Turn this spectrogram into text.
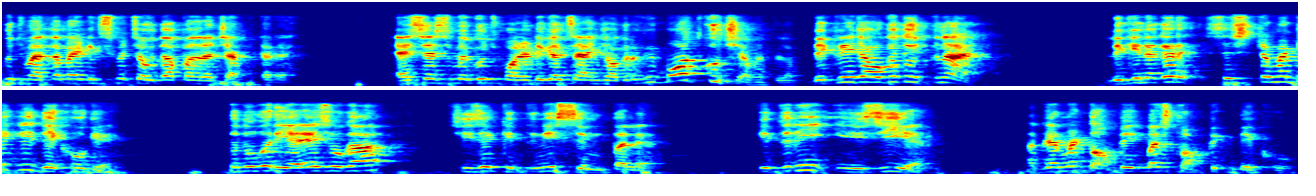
कुछ मैथमेटिक्स में 14 15 चैप्टर है। एस में कुछ पॉलिटिकल साइंस जोग्राफी बहुत कुछ है मतलब। देखने जाओगे तो इतना है। लेकिन अगर सिस्टमेटिकली देखोगे तो तुमको रियलाइज़ होगा, चीज़ें कितनी सिंपल है, कितनी ईजी है। अगर मैं टॉपिक बाय टॉपिक देखू।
